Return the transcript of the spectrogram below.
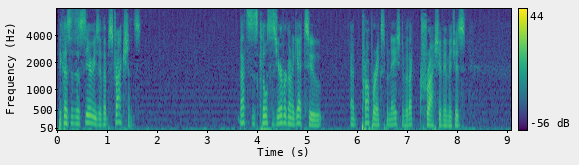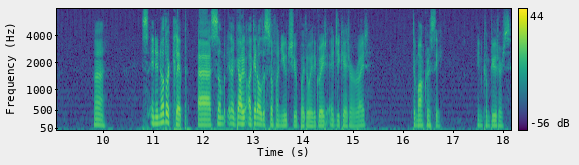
because it's a series of abstractions. That's as close as you're ever going to get to a proper explanation of that crash of images. Huh. In another clip, uh, some I'll get all this stuff on YouTube, by the way. The Great Educator, right? Democracy in computers.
